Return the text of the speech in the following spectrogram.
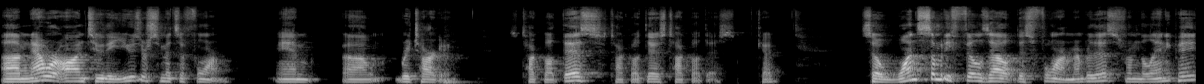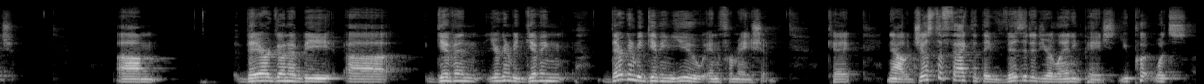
Um, now we're on to the user submits a form and um, retargeting. So talk about this, talk about this, talk about this. Okay. So once somebody fills out this form, remember this from the landing page, um, they are going to be uh, given. You're going to be giving. They're going to be giving you information. Okay. Now, just the fact that they visited your landing page, you put what's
